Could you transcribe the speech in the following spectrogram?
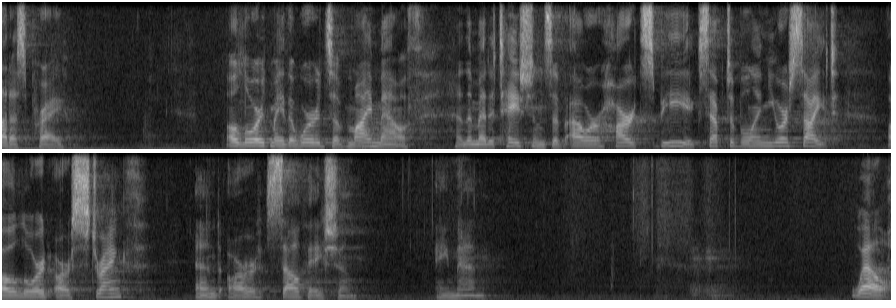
Let us pray. O Lord, may the words of my mouth and the meditations of our hearts be acceptable in your sight. O Lord, our strength and our salvation. Amen. Well,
